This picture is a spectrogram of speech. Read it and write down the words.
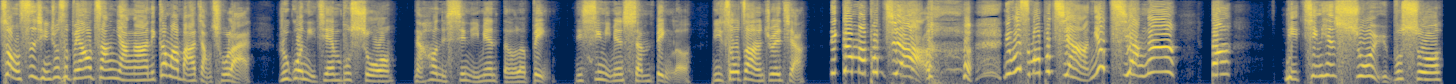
这种事情就是不要张扬啊，你干嘛把它讲出来？如果你今天不说，然后你心里面得了病，你心里面生病了，你周遭人就会讲：你干嘛不讲？你为什么不讲？你要讲啊！当你今天说与不说，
